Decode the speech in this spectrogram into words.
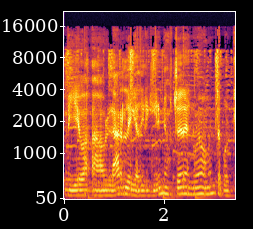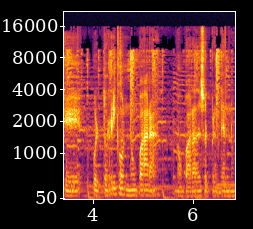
me lleva a hablarle y a dirigirme a ustedes nuevamente porque Puerto Rico no para, no para de sorprendernos.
